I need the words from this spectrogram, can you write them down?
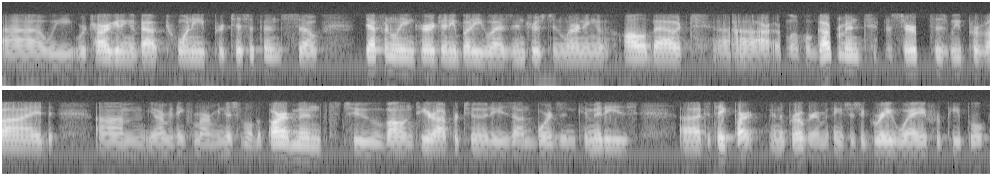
Uh, we we're targeting about 20 participants, so definitely encourage anybody who has interest in learning all about uh, our local government, the services we provide, um, you know everything from our municipal departments to volunteer opportunities on boards and committees. Uh, to take part in the program, I think it's just a great way for people,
